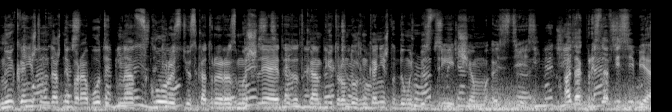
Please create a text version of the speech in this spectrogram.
Ну и, конечно, мы должны поработать над скоростью, с которой размышляет этот компьютер. Он должен, конечно, думать быстрее, чем здесь. А так, представьте себе,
